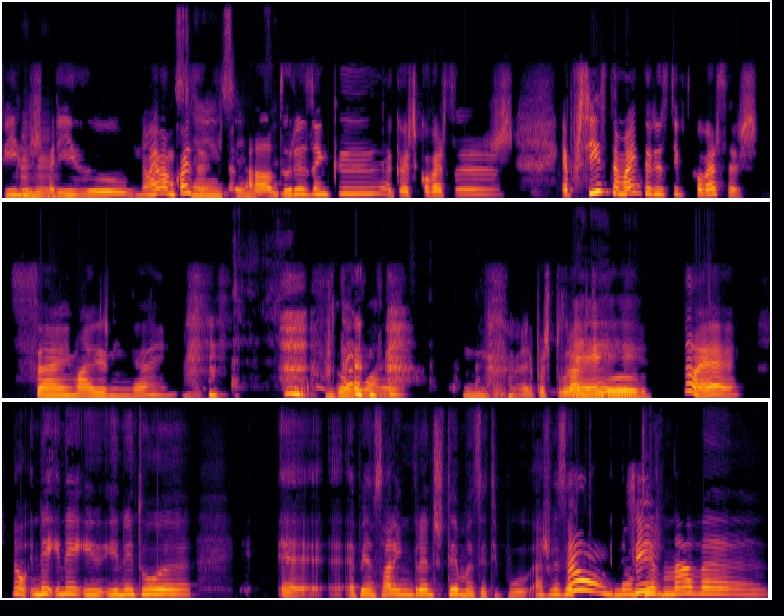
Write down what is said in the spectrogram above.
filhos, Uhum. marido, não é a mesma coisa. Sim, Portanto, sem há alturas em que as conversas é preciso também ter esse tipo de conversas, sem mais ninguém. Go wild. É para explorar É, tudo, é. não é? Não, e nem, e nem, e- nem estou a, a, a pensar em grandes temas. É tipo, às vezes é Não, não ter sim, nada,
